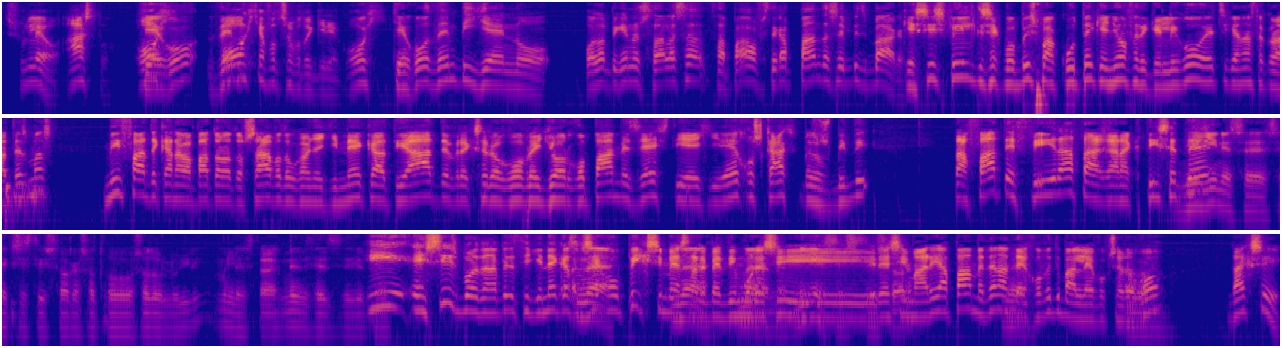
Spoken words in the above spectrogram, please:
Σου λέω, άστο. Και όχι, εγώ δεν- όχι αυτό το Σαββατοκύριακο. Όχι. Και εγώ δεν πηγαίνω. Όταν πηγαίνω στη θάλασσα, θα πάω αυστηρά πάντα σε beach bar. Και εσείς φίλοι της εκπομπής που ακούτε και νιώθετε και λίγο έτσι για να είστε ακροατές μας, μην φάτε κανένα παπά τώρα το Σάββατο που καμιά γυναίκα ότι άντε βρε, ξέρω εγώ, βρε Γιώργο, πάμε ζέστη έχει. Έχω σκάσει μέσα στο σπίτι. Θα φάτε φύρα, θα αγανακτήσετε. Μην γίνεσαι σεξιστής τώρα σαν το, σαν το Λούλι. Μην λες τώρα, μην θέτεις τέτοια πράγματα. Ή εσείς μπορείτε να πείτε στη γυναίκα σας: Ναι. Έχω πήξει μέσα, Ναι. ρε παιδί μου, Ναι, ρε, ναι. εσύ, Μην είσαι σωστής ρε, εσύ τώρα. Μαρία, πάμε, δεν Ναι. αντέχω, δεν την παλεύω, ξέρω Ωραία. εγώ. Εντάξει.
